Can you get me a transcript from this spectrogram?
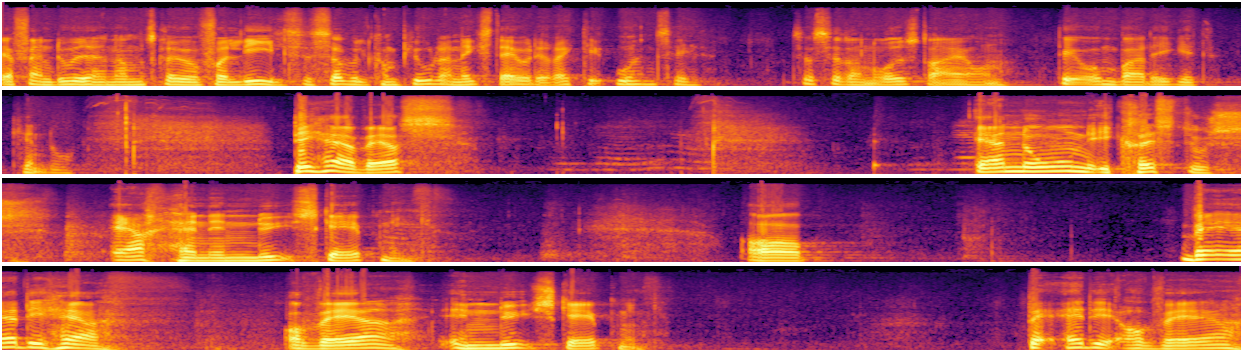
jeg fandt ud af, at når man skriver forligelse, så vil computeren ikke stave det rigtigt uanset. Så sætter den rød streg under. Det er åbenbart ikke et kendt ord. Det her vers, er nogen i Kristus, er han en ny skabning. Og hvad er det her at være en ny skabning? Hvad er det at være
